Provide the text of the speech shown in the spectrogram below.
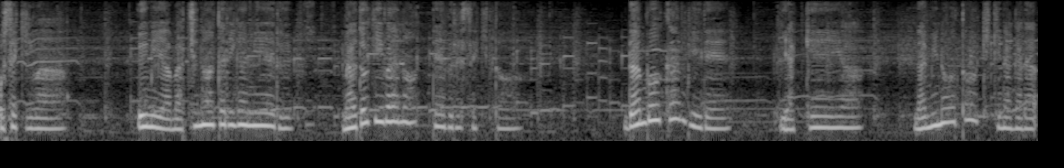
お席は海や街の明かりが見える窓際のテーブル席と暖房完備で夜景や波の音を聞きながら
